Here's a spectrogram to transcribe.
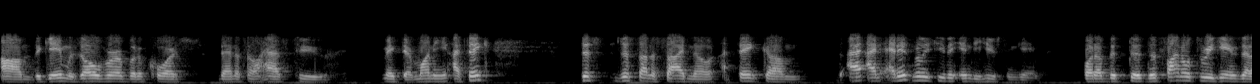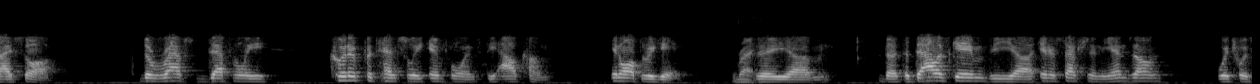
Um, the game was over, but of course, the NFL has to make their money. I think. Just just on a side note, I think um, I, I, I didn't really see the Indy Houston game, but of the, the the final three games that I saw, the refs definitely could have potentially influenced the outcome in all three games. Right. The um, the the Dallas game, the uh, interception in the end zone, which was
